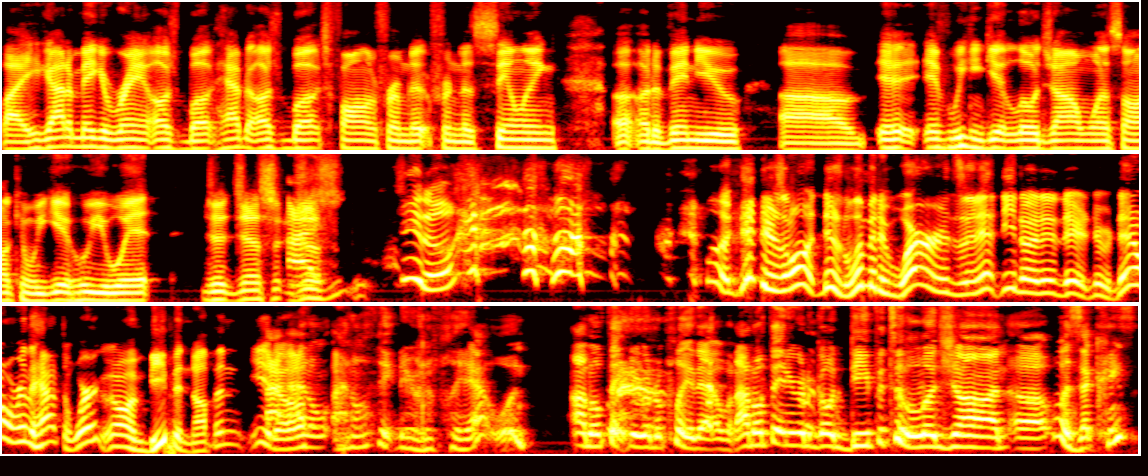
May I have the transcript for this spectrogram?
Like he got to make it rain Ush bucks. Have the Ush bucks falling from the from the ceiling uh, of the venue. Uh, if, if we can get Lil Jon one song, can we get Who You With? Just, just, I- just you know. Look, there's on, there's limited words in it. You know, they, they, they don't really have to work on beeping nothing. You know, I, I don't, I don't think they're gonna play that one. I don't think they're gonna play that one. I don't think they're gonna go deep into the Lil Jon. Uh, what is that? Crazy?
